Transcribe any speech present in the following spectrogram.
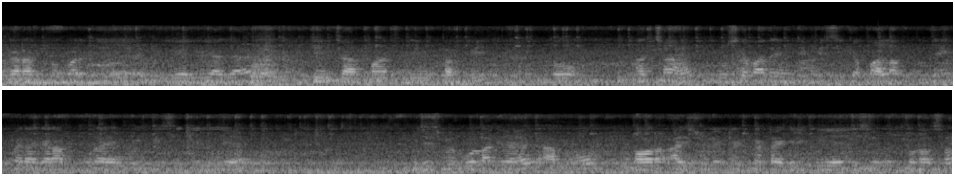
अगर अक्टूबर के लिए ले लिया जाए, तीन चार पाँच दिन तक भी तो अच्छा है। उसके बाद एन का पहला एक पर अगर आप पूरा एन के लिए जिसमें बोला गया है आपको और आइसोलेटेड कैटेगरी भी है इसमें थोड़ा सा।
